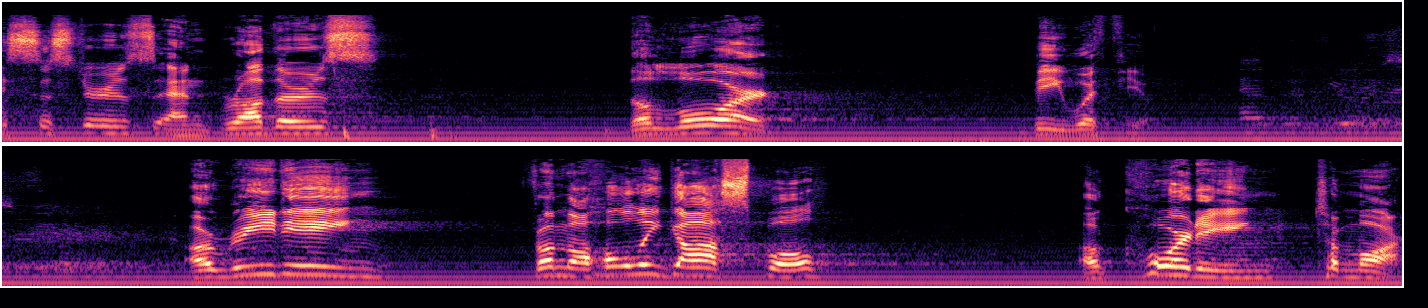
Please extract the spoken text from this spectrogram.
my sisters and brothers, the Lord be with you. A reading from the Holy Gospel according to Mark.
